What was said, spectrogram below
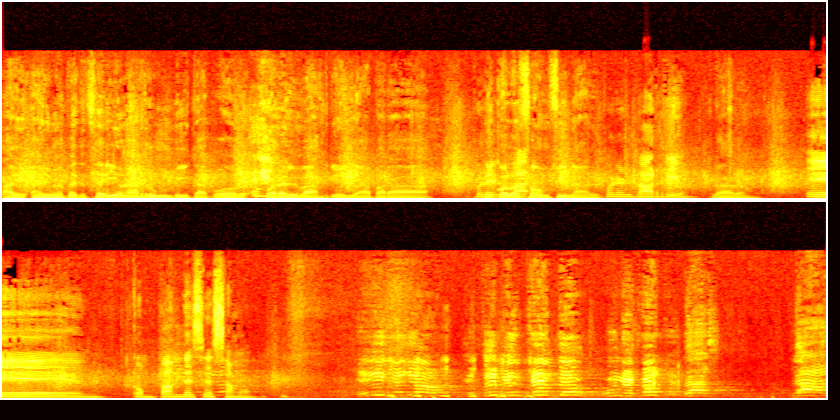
A, a mí me apetecería una rumbita por, por el barrio ya para Por el colofón final. Por el barrio. Claro. Eh, con pan de sésamo. ¿Qué digo yo? Estoy pensando una cosa. Las, las,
